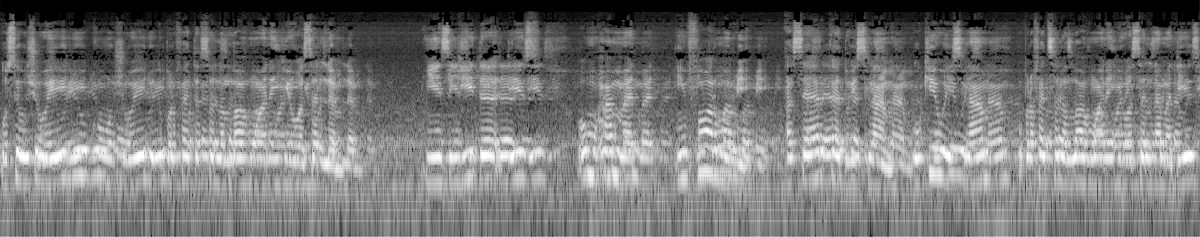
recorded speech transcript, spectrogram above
o seu joelho com o joelho do profeta sallallahu alaihi wasallam. E em seguida diz: O Muhammad, informa-me acerca do Islã. O que é o Islã? O profeta sallallahu alaihi wasallam diz:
